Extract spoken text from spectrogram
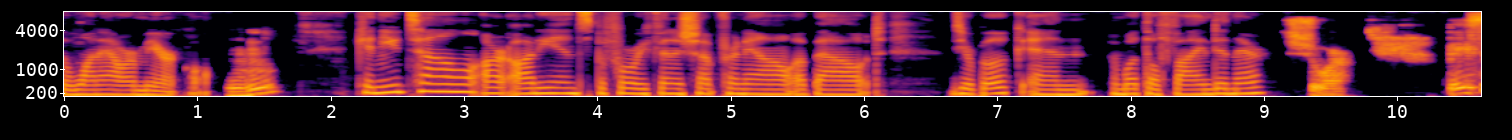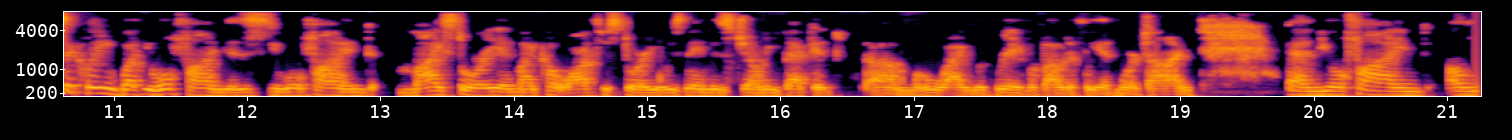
The One Hour Miracle. Mm-hmm. Can you tell our audience before we finish up for now about your book and, and what they'll find in there? Sure basically what you will find is you will find my story and my co-author's story, whose name is Joni Beckett, um, who I would rave about if we had more time. And you'll find uh,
